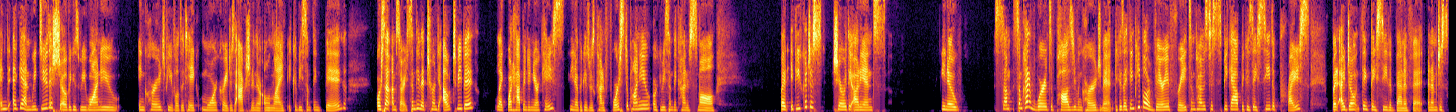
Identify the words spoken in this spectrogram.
and again, we do this show because we want to encourage people to take more courageous action in their own life. It could be something big or some, I'm sorry, something that turned out to be big, like what happened in your case, you know, because it was kind of forced upon you, or it could be something kind of small. But if you could just share with the audience, you know, some some kind of words of positive encouragement because I think people are very afraid sometimes to speak out because they see the price, but I don't think they see the benefit. And I'm just,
